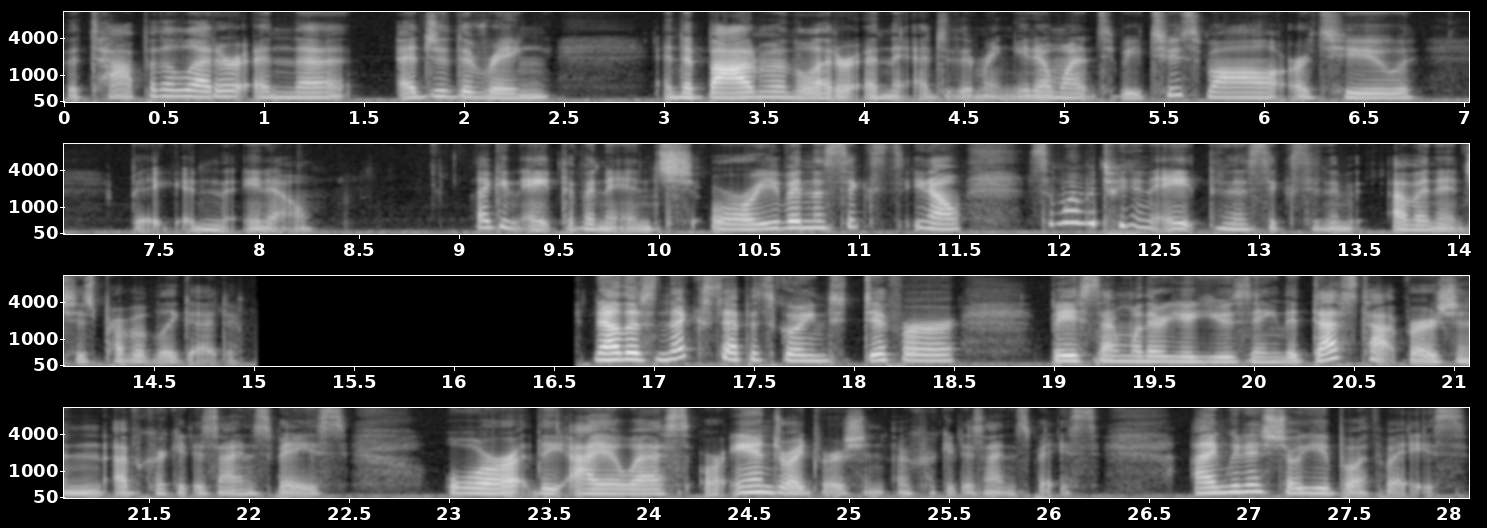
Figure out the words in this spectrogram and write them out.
the top of the letter and the edge of the ring and the bottom of the letter and the edge of the ring. You don't want it to be too small or too big. And, you know, like an eighth of an inch or even a sixth, you know, somewhere between an eighth and a sixteenth of an inch is probably good. Now, this next step is going to differ based on whether you're using the desktop version of Cricut Design Space or the iOS or Android version of Cricut Design Space. I'm going to show you both ways.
